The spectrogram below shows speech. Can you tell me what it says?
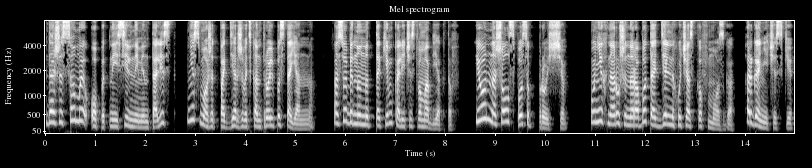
Даже самый опытный и сильный менталист не сможет поддерживать контроль постоянно, особенно над таким количеством объектов. И он нашел способ проще. У них нарушена работа отдельных участков мозга, органически.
